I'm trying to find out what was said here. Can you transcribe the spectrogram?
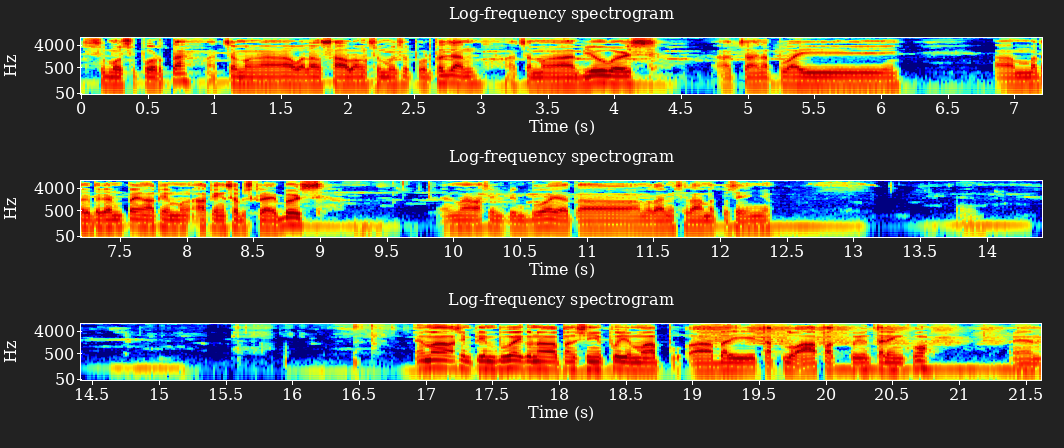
sumusuporta at sa mga walang sawang sumusuporta dyan at sa mga viewers. At sana po ay um, madagdagan pa yung aking, mga- aking subscribers. And mga simpleng buhay at ah, maraming salamat po sa inyo Ay mga kasimpleng buhay, kung nakapansin niyo po yung mga ah, bali tatlo apat po yung talim ko. Ayan.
